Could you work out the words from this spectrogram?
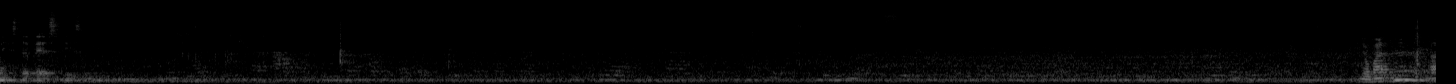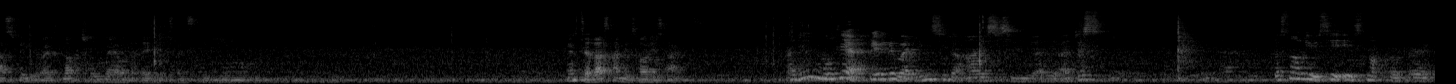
always the best place for him. No wonder last week right, it's not so well that they was like sleeping. When's the last time you saw his eyes? I didn't mostly I flipped it but I didn't see the eyes I, I just just now you say it's not correct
